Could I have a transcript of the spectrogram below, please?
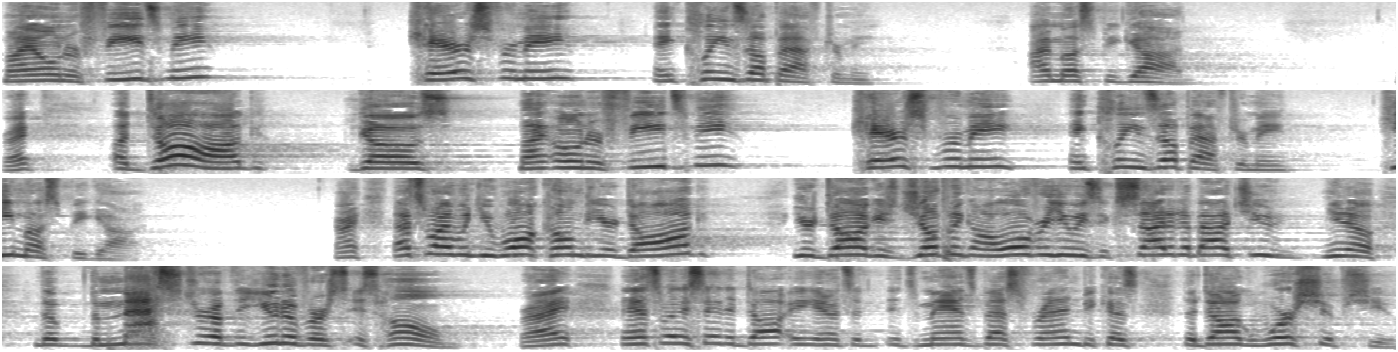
my owner feeds me cares for me and cleans up after me. I must be God. Right? A dog goes, My owner feeds me, cares for me, and cleans up after me. He must be God. All right? That's why when you walk home to your dog, your dog is jumping all over you. He's excited about you. You know, the, the master of the universe is home, right? And that's why they say the dog, you know, it's, a, it's man's best friend because the dog worships you,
